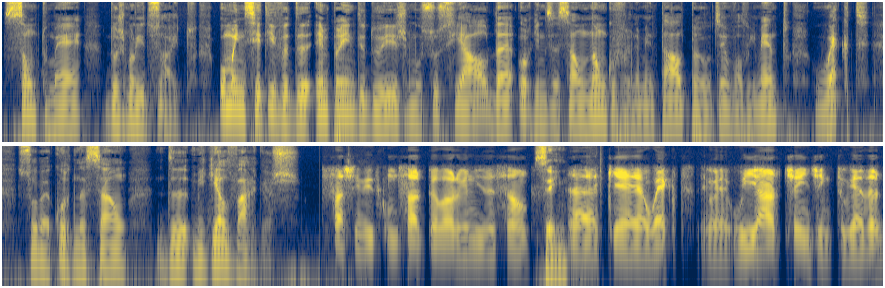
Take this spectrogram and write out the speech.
São Tomé 2018, uma iniciativa de empreendedorismo social da Organização Não Governamental para o Desenvolvimento, o ECT, sob a coordenação de Miguel Vargas faz sentido começar pela organização, uh, que é o ACT, é We Are Changing Together,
